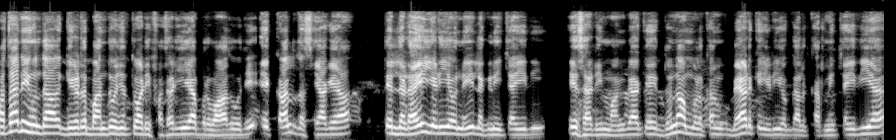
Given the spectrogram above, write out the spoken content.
ਪਤਾ ਨਹੀਂ ਹੁੰਦਾ ਗੇੜ ਬੰਦ ਹੋ ਜਾਣ, ਤੁਹਾਡੀ ਫਸਲ ਜੀ ਆ ਬਰਬਾਦ ਹੋ ਜੇ। ਇਹ ਕੱਲ ਦੱਸਿਆ ਗਿਆ ਤੇ ਲੜਾਈ ਜਿਹੜੀ ਆ ਉਹ ਨਹੀਂ ਲੱਗਣੀ ਚਾਹੀਦੀ। ਇਹ ਸਾਡੀ ਮੰਗ ਆ ਕਿ ਦੋਨਾਂ ਮੁਲਕਾਂ ਨੂੰ ਬੈਠ ਕੇ ਜਿਹੜੀ ਉਹ ਗੱਲ ਕਰਨੀ ਚਾਹੀਦੀ ਆ,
